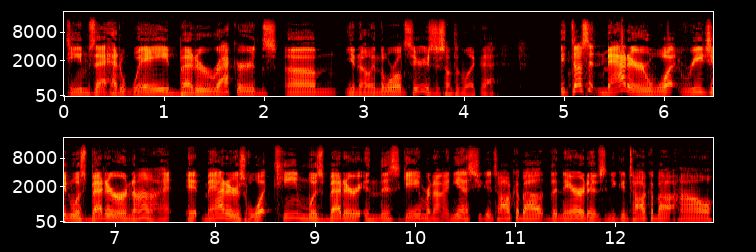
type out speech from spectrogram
teams that had way better records um you know in the World Series or something like that. It doesn't matter what region was better or not. It matters what team was better in this game or not. And yes, you can talk about the narratives and you can talk about how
